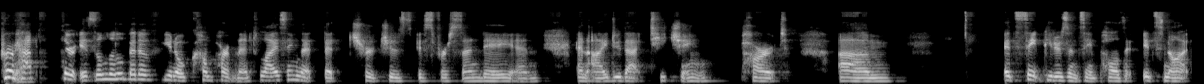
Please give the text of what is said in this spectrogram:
Perhaps yeah. there is a little bit of, you know, compartmentalizing that that church is is for Sunday and and I do that teaching part. Um it's St. Peter's and St. Paul's. it's not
